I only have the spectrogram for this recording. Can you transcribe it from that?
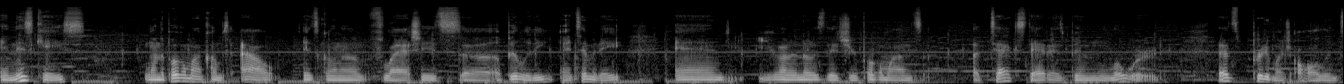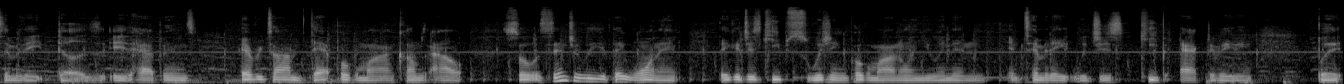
In this case, when the Pokemon comes out, it's gonna flash its uh, ability, Intimidate, and you're gonna notice that your Pokemon's attack stat has been lowered. That's pretty much all Intimidate does. It happens every time that Pokemon comes out. So essentially, if they want it, they could just keep switching Pokemon on you and then Intimidate would just keep activating. But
